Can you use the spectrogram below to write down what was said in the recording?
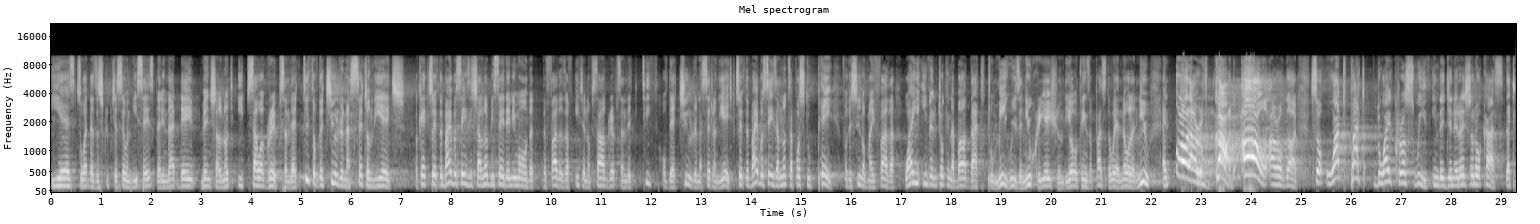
Yes. So what does the scripture say when he says that in that day men shall not eat sour grapes and the teeth of the children are set on the edge? Okay, so if the Bible says it shall not be said anymore that the fathers have eaten of sour grapes and the teeth of their children are set on the edge. So if the Bible says I'm not supposed to pay for the sin of my father, why are you even talking about that to me who is a new creation? The old things are passed away and all are new, and all are of God. All are of God. So what part do I cross with in the generational curse that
